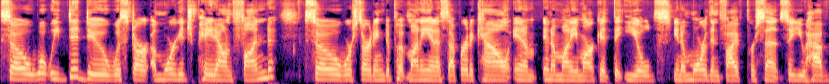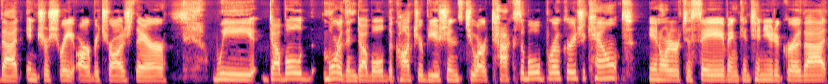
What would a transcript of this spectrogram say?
So what we did do was start a mortgage paydown fund. So we're starting to put money in a separate account in a, in a money market that yields, you know, more than 5%. So you have that interest rate arbitrage there. We doubled, more than doubled the contributions to our taxable brokerage account in order to save and continue to grow that.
